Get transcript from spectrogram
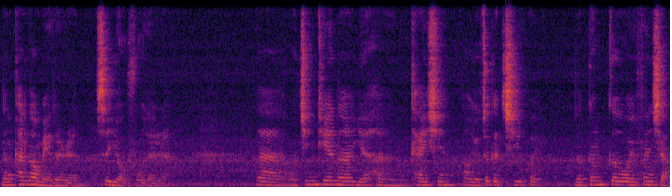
能看到美的人是有福的人。那我今天呢也很开心啊，有这个机会能跟各位分享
